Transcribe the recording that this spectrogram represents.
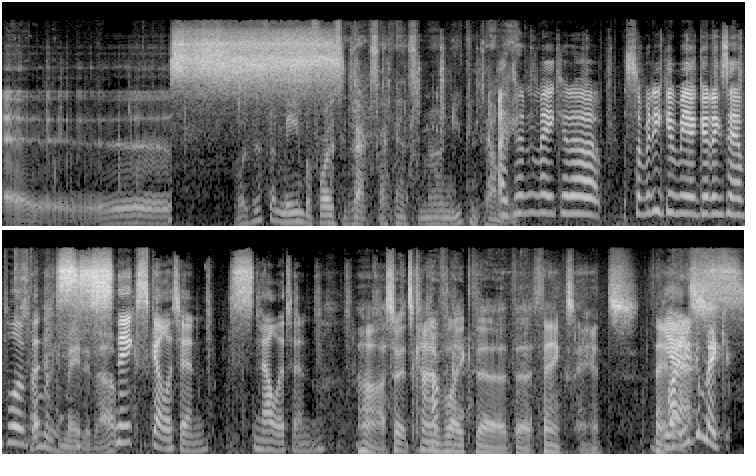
Uh, Was this a meme before this exact second, Simone? You can tell me. I didn't make it up. Somebody give me a good example of Somebody that. made it up. Snake skeleton. Sneleton. Huh, so it's kind of like the the thanks ants. Thanks. Wow, you can make Yes.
